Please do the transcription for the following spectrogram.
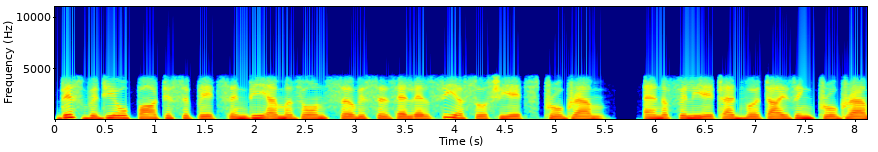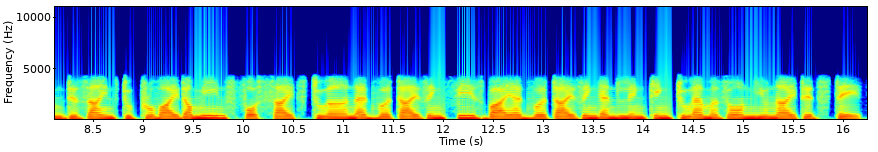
This video participates in the Amazon Services LLC Associates program, an affiliate advertising program designed to provide a means for sites to earn advertising fees by advertising and linking to Amazon United States.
